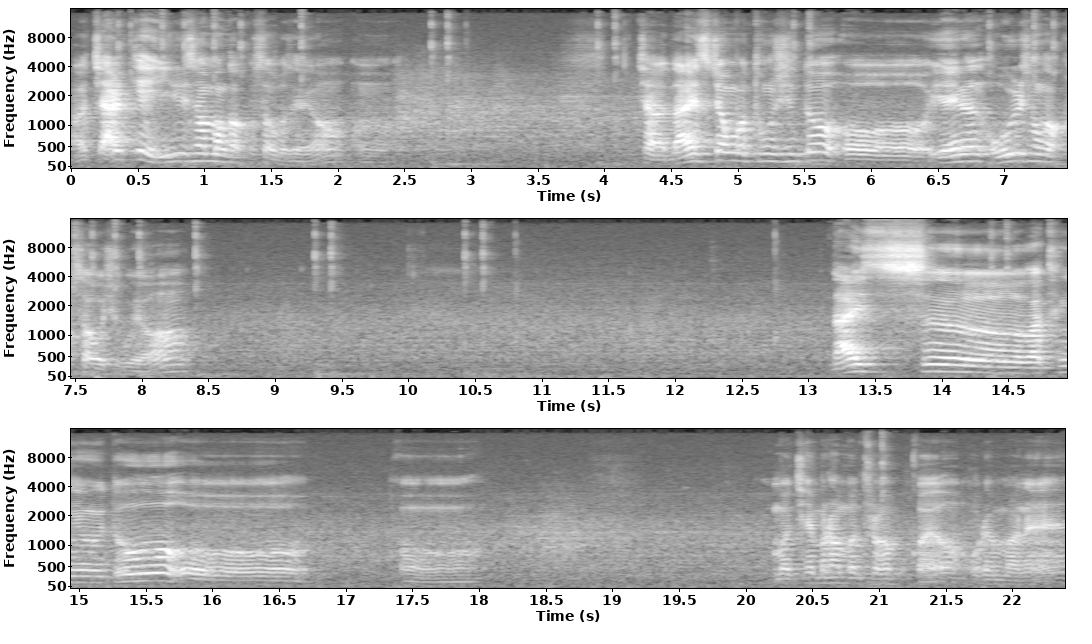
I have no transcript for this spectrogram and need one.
어, 짧게 1선만 갖고 써보세요. 어. 자 나이스 정보통신도 어, 얘는 5일선 갖고 싸우시고요. 나이스 같은 경우도 어, 어, 뭐 재물 한번 들어가 볼까요? 오랜만에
